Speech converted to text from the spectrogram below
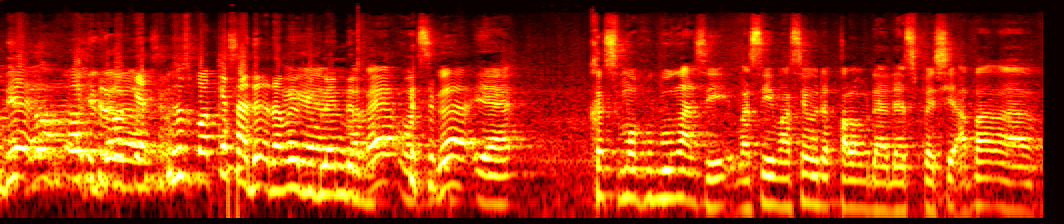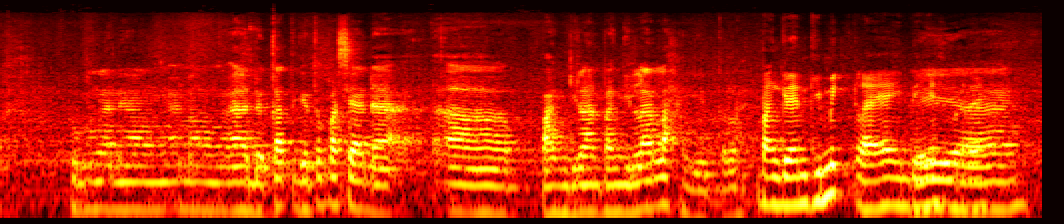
Dia oh, gitu. gitu podcast khusus podcast ada namanya di Iya, blender. makanya maksud gue ya ke semua hubungan sih. Pasti maksudnya udah kalau udah ada spesial apa uh, hubungan yang emang uh, dekat gitu pasti ada uh, panggilan-panggilan lah gitu lah Panggilan gimmick lah ya intinya sebenarnya. iya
